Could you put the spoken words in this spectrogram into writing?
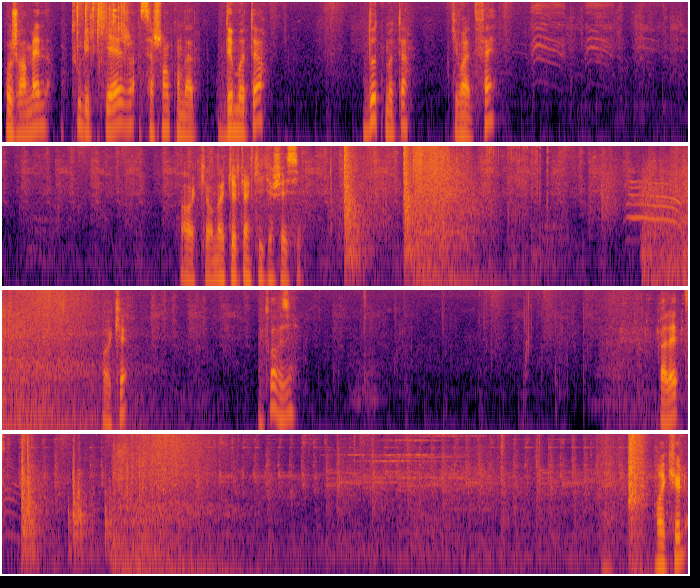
Faut que je ramène tous les pièges, sachant qu'on a des moteurs, d'autres moteurs qui vont être faits. Ah, ok, on a quelqu'un qui est caché ici. Ok. Toi, vas-y. Palette. Recule.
